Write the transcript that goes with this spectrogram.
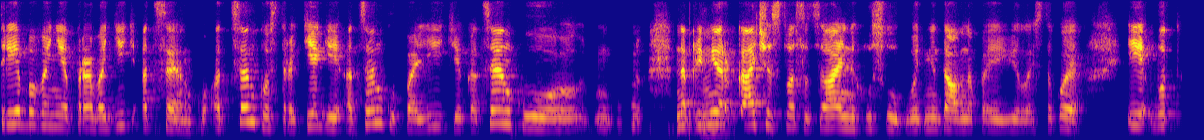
требование проводить оценку. Оценку стратегии, оценку политик, оценку, например, качества социальных услуг. Вот недавно появилось такое. И вот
